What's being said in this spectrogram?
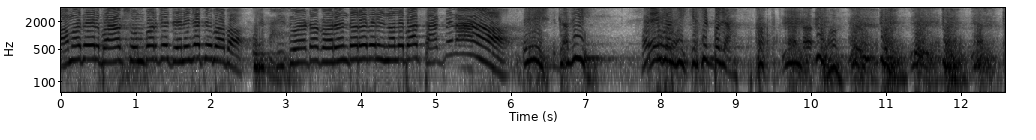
আমাদের বাঘ সম্পর্কে জেনে গেছে বাবা। কিছু একটা করেন তাড়াতাড়ি নালে বাঘ থাকবে না। গাজী এই গাজী ক্যাসেট বাজা। পেঁয়াজ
